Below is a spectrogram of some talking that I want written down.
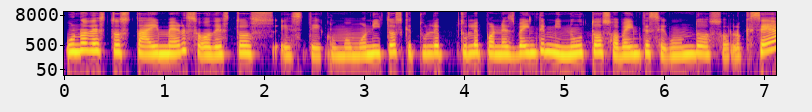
uno de estos timers o de estos este, como monitos que tú le, tú le pones 20 minutos o 20 segundos o lo que sea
